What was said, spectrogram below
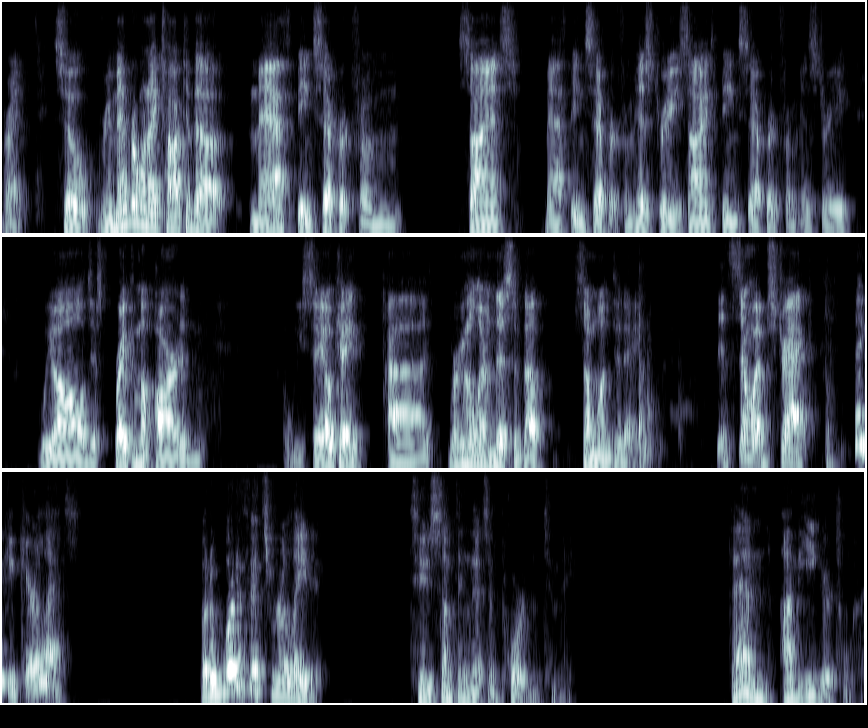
All right, so remember when I talked about math being separate from science, math being separate from history, science being separate from history, we all just break them apart and we say, okay, uh, we're going to learn this about someone today. It's so abstract, they could care less. But what if it's related to something that's important to me? Then I'm eager to learn.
